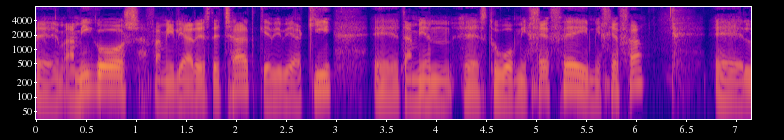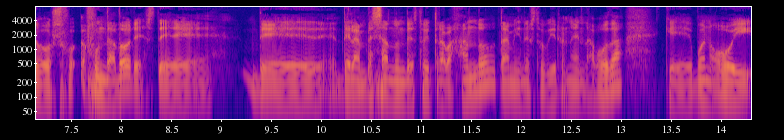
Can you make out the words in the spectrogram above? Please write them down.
eh, amigos familiares de chat que vive aquí eh, también estuvo mi jefe y mi jefa eh, los fundadores de, de, de, la empresa donde estoy trabajando también estuvieron en la boda que bueno hoy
